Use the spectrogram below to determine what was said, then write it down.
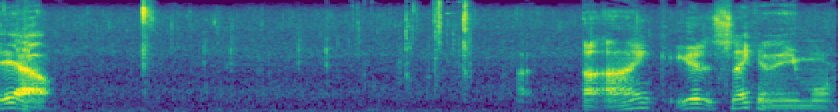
yeah. I, I ain't good at snaking anymore.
